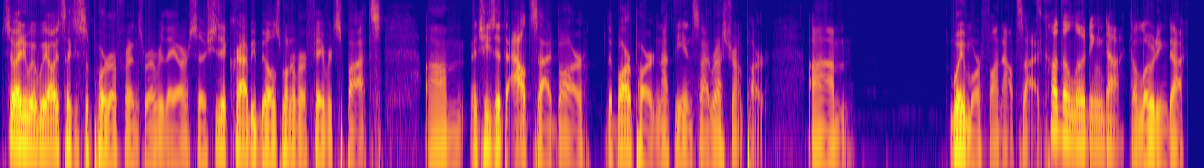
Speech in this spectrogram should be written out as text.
so anyway, we always like to support our friends wherever they are. So she's at Crabby Bill's, one of our favorite spots, um, and she's at the outside bar, the bar part, not the inside restaurant part. Um, way more fun outside It's called the loading dock. the loading dock.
